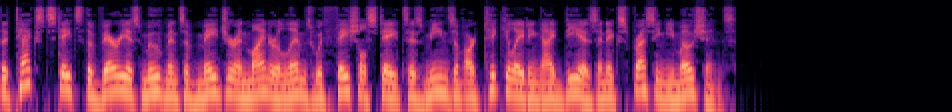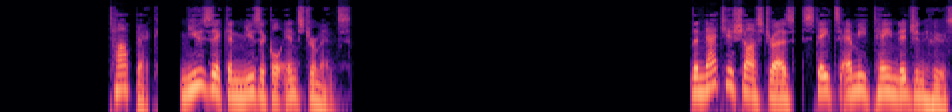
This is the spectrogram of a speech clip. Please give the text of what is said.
The text states the various movements of major and minor limbs with facial states as means of articulating ideas and expressing emotions. Topic: Music and musical instruments. The Natyashastra is, states Emmie te Nijenhuis,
